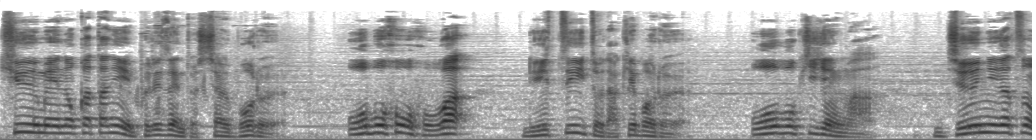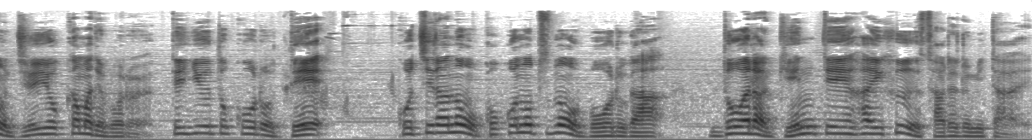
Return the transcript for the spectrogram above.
9名の方にプレゼントしちゃうボル。応募方法は、リツイートだけボル。応募期限は、12月の14日までボルっていうところで、こちらの9つのボールが、どうやら限定配布されるみたい。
